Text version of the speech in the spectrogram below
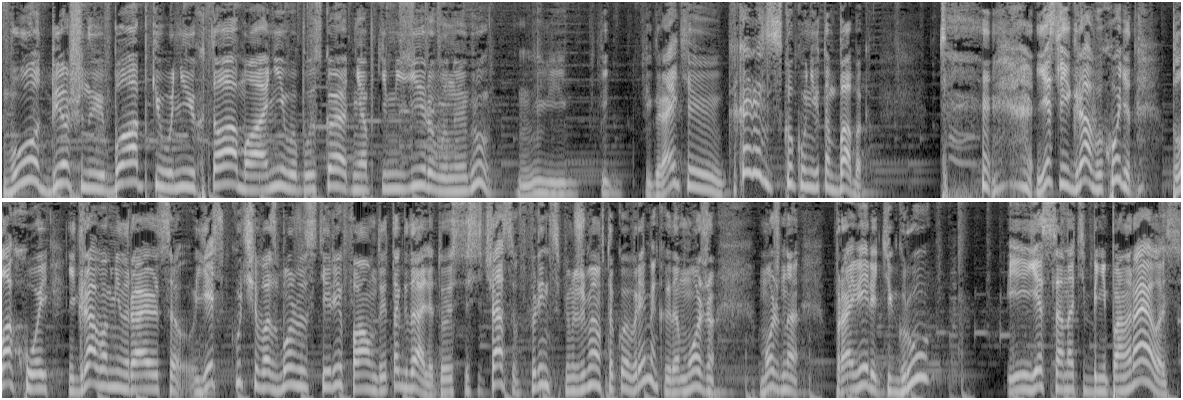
Вот бешеные бабки у них там, а они выпускают неоптимизированную игру. Играйте. Какая разница, сколько у них там бабок? Если игра выходит плохой, игра вам не нравится, есть куча возможностей рефаунда и так далее. То есть сейчас, в принципе, мы живем в такое время, когда можно, можно проверить игру, и если она тебе не понравилась,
